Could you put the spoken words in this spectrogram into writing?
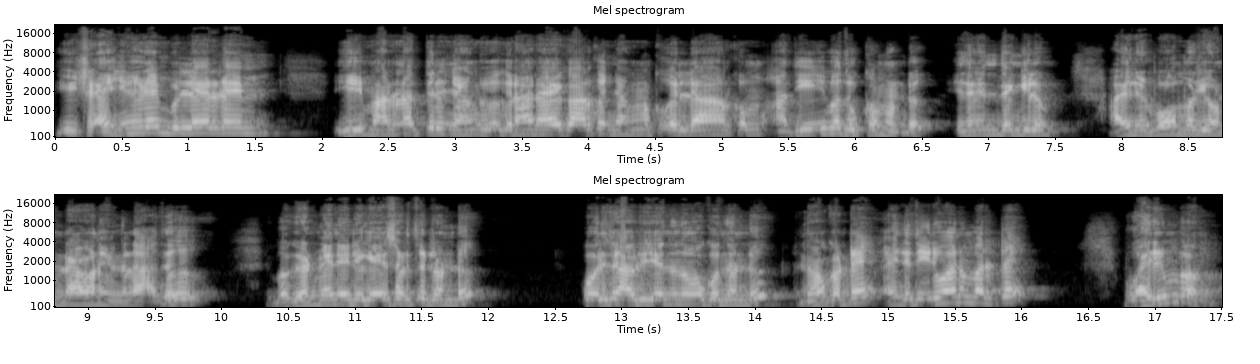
ഈ ഷൈനിയുടെയും പിള്ളേരുടെയും ഈ മരണത്തിൽ ഞങ്ങൾക്ക് ഗ്രാനായക്കാർക്കും ഞങ്ങൾക്കും എല്ലാവർക്കും അതീവ ദുഃഖമുണ്ട്. ഇതിനെന്തെങ്കിലും അതിനൊരു പോംവഴി ഉണ്ടാകണം എന്നുള്ള അത് ഇപ്പൊ ഗവൺമെന്റ് ഒരു കേസ് എടുത്തിട്ടുണ്ട് പോലീസ് അവർ ചെന്ന് നോക്കുന്നുണ്ട്. നോക്കട്ടെ അതിന്റെ തീരുമാനം വരട്ടെ. വരുമ്പം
